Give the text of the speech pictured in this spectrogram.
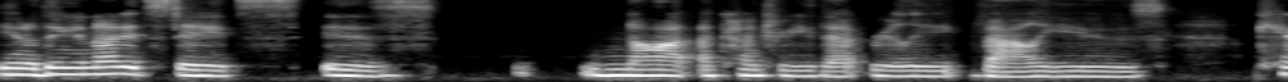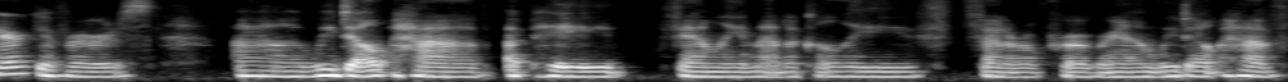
You know, the United States is not a country that really values caregivers. Uh, we don't have a paid family and medical leave federal program. We don't have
